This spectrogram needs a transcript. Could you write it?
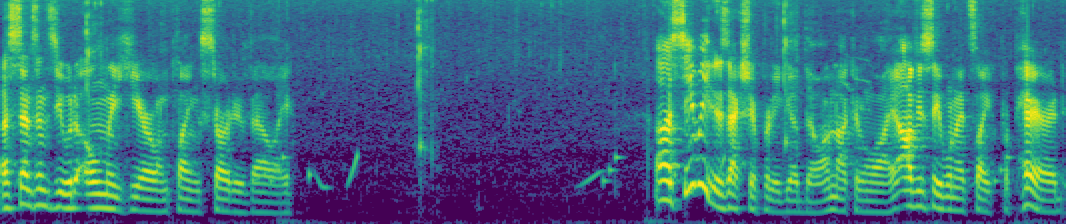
A sentence you would only hear when playing Stardew Valley. Uh, seaweed is actually pretty good, though, I'm not gonna lie. Obviously, when it's, like, prepared,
